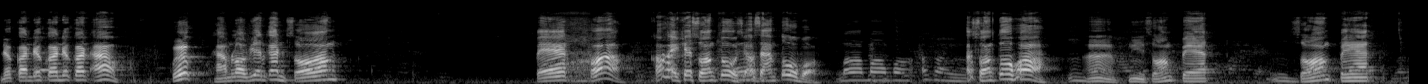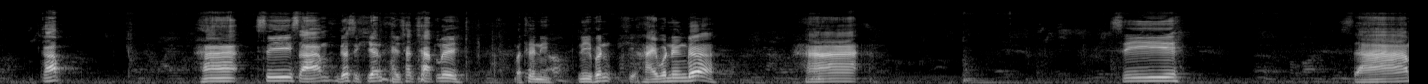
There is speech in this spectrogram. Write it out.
เดี๋ยวก่อนเดี๋ยวก่อนเดี๋ยวก่อนเอาปึ๊บถามรอบเวียนกันสองแปดพอเขาให้แค่สองตัวจะเอาสามตัวบ่บ่บ่บ่เอาตัวนี้เอาสองตัวพ่อออ่านี่สองแปดสองแปดกับห้าสี่สามเดี๋ยวสิเขียนให้ชัดๆเลยบัดเทือนี้นี่เพิ่นใหายวันหนึ่งเด้อห้าสี่ สาม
